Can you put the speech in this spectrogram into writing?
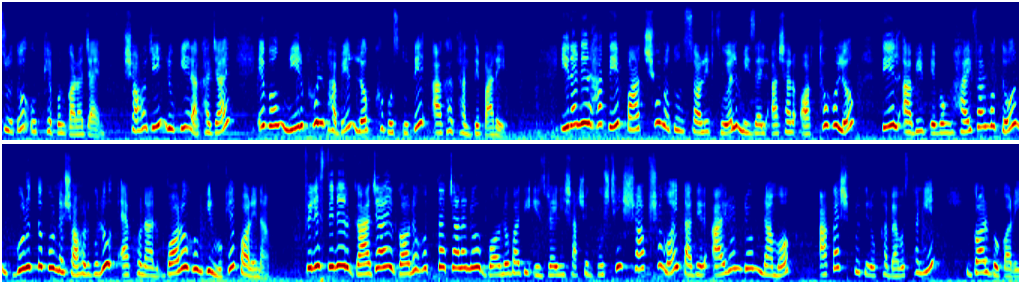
দ্রুত উৎক্ষেপণ করা যায়, সহজেই লুকিয়ে রাখা যায় এবং নির্ভুলভাবে লক্ষ্যবস্তুতে আঘাত হানতে পারে। ইরানের হাতে পাঁচশো নতুন সলিড ফুয়েল মিসাইল আসার অর্থ হল তেল আবিব এবং হাইফার মতো গুরুত্বপূর্ণ শহরগুলো এখন আর বড় হুমকির মুখে পড়ে না। ফিলিস্তিনের গাজায় গণহত্যা চালানো বর্ণবাদী ইসরায়েলি শাসক গোষ্ঠী সবসময় তাদের আয়রন ডোম নামক আকাশ প্রতিরক্ষা ব্যবস্থা নিয়ে গর্ব করে।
